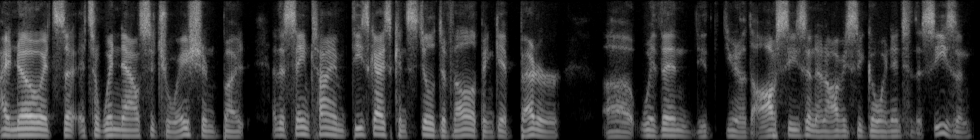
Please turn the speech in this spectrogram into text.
I know it's a it's a win now situation, but at the same time these guys can still develop and get better uh within the, you know the off season and obviously going into the season.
